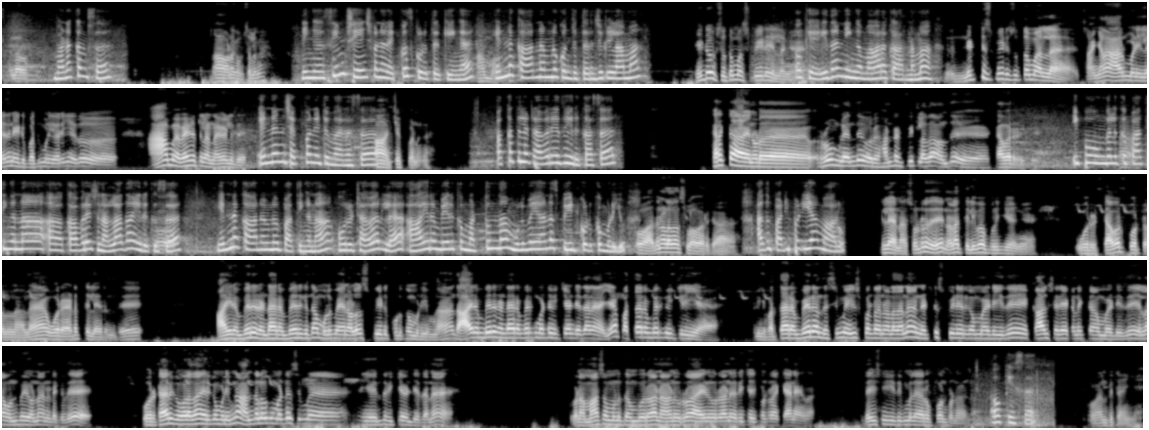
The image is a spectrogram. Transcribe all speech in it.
Hello வணக்கம் sir ஆ வணக்கம். சொல்லுங்கள் நீங்க சிம் சேஞ்ச் பண்ண ரெக்வஸ்ட் கொடுத்துருக்கீங்க. என்ன காரணம்னு கொஞ்சம் தெரிஞ்சுக்கலாமா? நெட்ஒர்க் சுத்தமாக ஸ்பீடே இல்லைங்க. ஓகே இதான் நீங்க மாற காரணமா? நெட்டு ஸ்பீடு சுத்தமாக இல்லை. சாயங்காலம் ஆறு மணிலேருந்து நைட்டு பத்து மணி வரைக்கும் ஏதோ ஆமை வேகத்தில் நகழுது என்னன்னு செக் பண்ணிட்டு வரேன் சார் ஆ செக் பண்ணுங்க. பக்கத்துல டவர் எதுவும் இருக்கா சார்? கரெக்டாக என்னோட ரூம்லேருந்து ஒரு ஹண்ட்ரட் ஃபீட்டில் தான் வந்து டவர் இருக்கு. இப்போ உங்களுக்கு பாத்தீங்கன்னா கவரேஜ் நல்லா தான் இருக்கு சார். என்ன காரணம்னு பாத்தீங்கன்னா ஒரு டவர்ல ஆயிரம் பேருக்கு மட்டும்தான் முழுமையான ஸ்பீட் கொடுக்க முடியும். ஓ அதனால தான் ஸ்லோவாக இருக்கா? அது படிப்படியா மாறும். இல்லை நான் சொல்கிறது நல்லா தெளிவாக புரிஞ்சுக்கங்க. ஒரு டவர் போர்ட்டல்னால ஒரு இடத்துல இருந்து ஆயிரம் பேர் ரெண்டாயிரம் பேருக்கு தான் முழுமையான அளவு ஸ்பீடு கொடுக்க முடியும்னா அந்த ஆயிரம் பேர் ரெண்டாயிரம் பேருக்கு மட்டும் விற்க வேண்டியதானே ஏன் பத்தாயிரம் பேருக்கு விற்கிறீங்க நீங்கள் பத்தாயிரம் பேர் அந்த சிம்மை யூஸ் பண்ணுறதுனால தானே நெட்டு ஸ்பீடு இருக்க மாட்டேங்குது கால் சரியாக கனெக்ட் ஆக மாட்டேங்குது எல்லாம் ஒன் பை ஒன்னாக நடக்குது. ஒரு டவருக்கு இவ்வளோ தான் இருக்க முடியும்னா அந்த அளவுக்கு மட்டும் சிம்மை நீங்கள் வந்து விற்க வேண்டியது தானே இப்போ நான் மாதம் முந்நூற்றம்பது ரூபா நானூறுரூவா ஐநூறுரூவான்னு ரீசார்ஜ் பண்ணுறேன் கேனே தான் தயவு செஞ்சு இதுக்கு மேலே யாரும் ஃபோன் பண்ண வேண்டாம். ஓகே சார் வந்துட்டாங்க.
